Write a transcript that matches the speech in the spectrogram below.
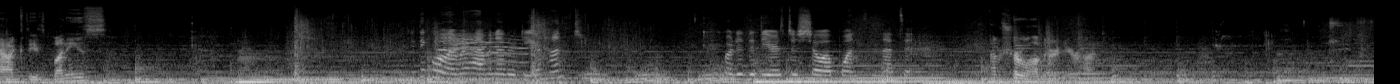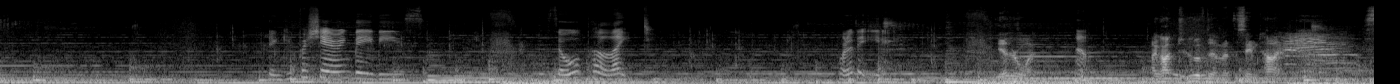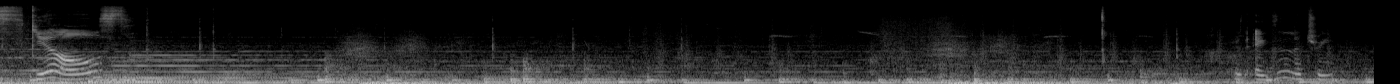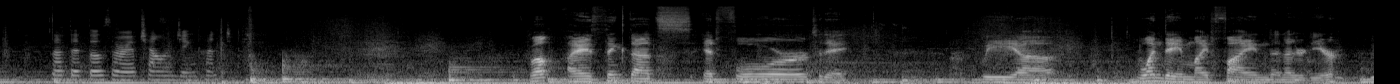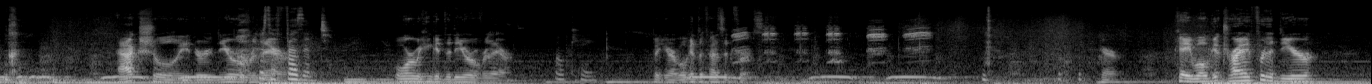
attack these bunnies. Do you think we'll ever have another deer hunt? Or did the deers just show up once and that's it? I'm sure we'll have another deer hunt. Thank you for sharing, babies. So polite. What are they eating? The other one. No. I got two of them at the same time. Skills. Eggs in the tree. Not that those are a challenging hunt. Well, I think that's it for today. We uh, one day might find another deer. Actually, there's a deer over There's there. a pheasant. Or we can get the deer over there. Okay. But here, we'll get the pheasant first. Here. Okay, we'll get try it for the deer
